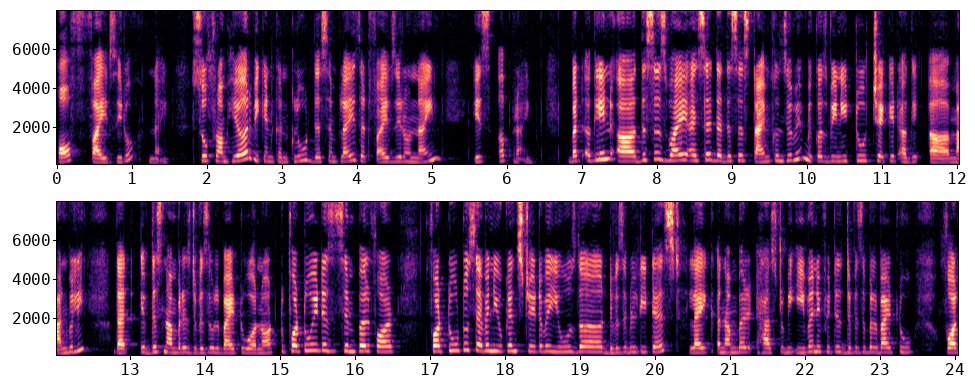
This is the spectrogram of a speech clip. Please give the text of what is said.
of 509. So from here we can conclude this implies that 509 is a prime. But again uh, this is why I said that this is time consuming because we need to check it again uh, manually that if this number is divisible by 2 or not. For 2 it is simple for for 2 to 7 you can straight away use the divisibility test. Like a number has to be even. If it is divisible by 2. For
